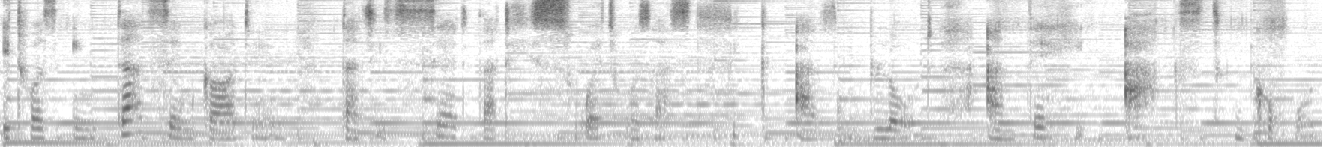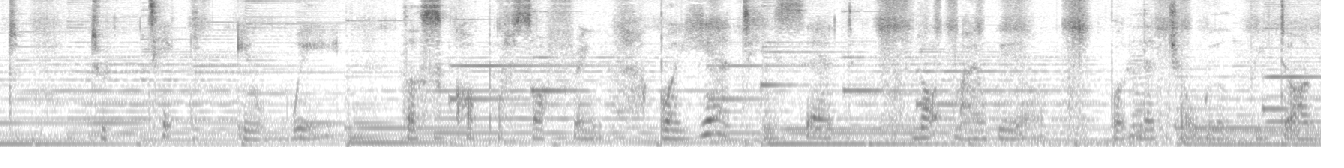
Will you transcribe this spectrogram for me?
It was in that same garden that it said that his sweat was as thick as blood, and there he asked God to take away this cup of suffering. But yet he said, Not my will, but let your will be done.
